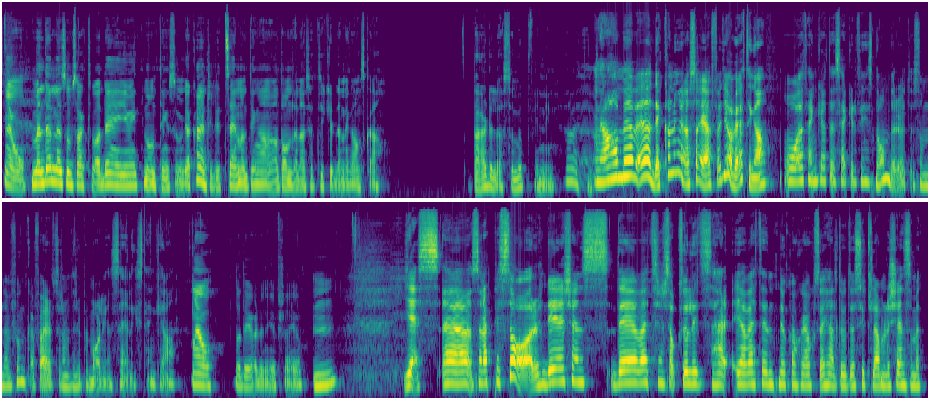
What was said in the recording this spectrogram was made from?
Jo, men den är som sagt var, det är ju inte någonting som, jag kan inte riktigt säga någonting annat om den, alltså jag tycker den är ganska värdelös som uppfinning. Jag vet inte. Ja, men jag, det kan jag säga, för jag vet inga. Och jag tänker att det säkert finns någon där ute som den funkar för eftersom den uppenbarligen säljs, tänker jag. Ja, och det gör den i och för sig. Jo. Mm. Yes. Uh, sån här pessar, det känns, det vet, känns också lite så här, jag vet inte, nu kanske jag också är helt ute och cyklar, men det känns som, ett,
